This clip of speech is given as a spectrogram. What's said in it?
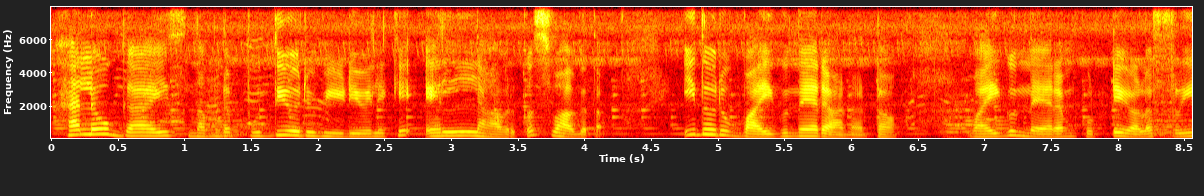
ഹലോ ഗൈസ് നമ്മുടെ പുതിയൊരു വീഡിയോയിലേക്ക് എല്ലാവർക്കും സ്വാഗതം. ഇതൊരു വൈകുന്നേരമാണ് കേട്ടോ വൈകുന്നേരം കുട്ടികൾ ഫ്രീ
